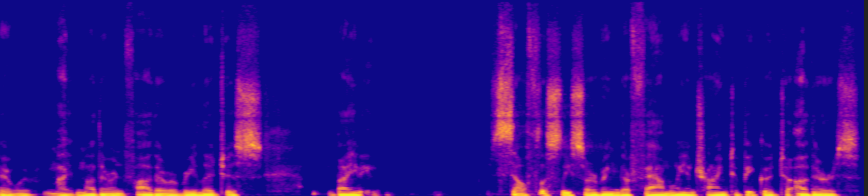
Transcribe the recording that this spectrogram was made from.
There were my mother and father were religious by selflessly serving their family and trying to be good to others.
